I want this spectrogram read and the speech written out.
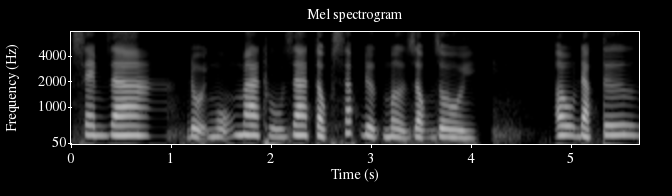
Xem ra, đội ngũ ma thú gia tộc sắp được mở rộng rồi. Âu Đặc Tư,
